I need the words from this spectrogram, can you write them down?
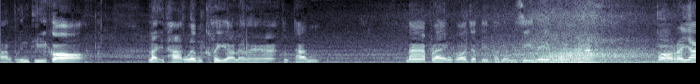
บางพื้นที่ก็ไหลทางเริ่มเคลียร์แล้วนะฮะ ทุกท่าน หน้าแปลงก็จะติดถนนสี่เลนเลยนะฮะ ก็ระยะ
